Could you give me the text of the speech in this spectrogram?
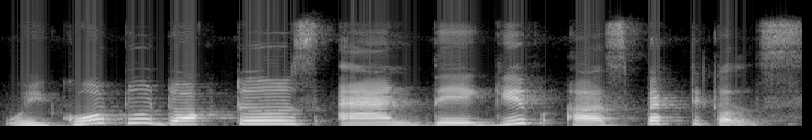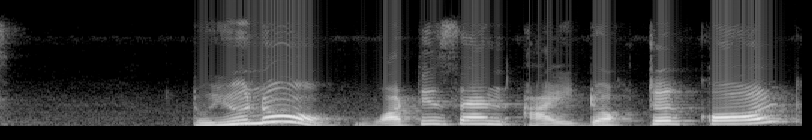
we go to doctors and they give us spectacles. Do you know what is an eye doctor called?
